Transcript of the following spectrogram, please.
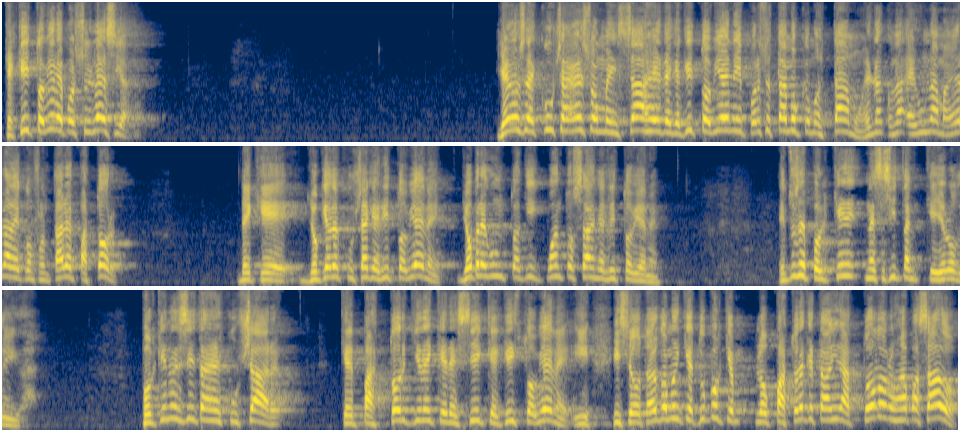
Que Cristo viene por su iglesia. Ya no se escuchan esos mensajes de que Cristo viene y por eso estamos como estamos. Es una, es una, manera de confrontar al pastor. De que yo quiero escuchar que Cristo viene. Yo pregunto aquí, ¿cuántos saben que Cristo viene? Entonces, ¿por qué necesitan que yo lo diga? ¿Por qué necesitan escuchar que el pastor tiene que decir que Cristo viene? Y, y se lo traigo como inquietud porque los pastores que estaban ahí, a todos nos ha pasado.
